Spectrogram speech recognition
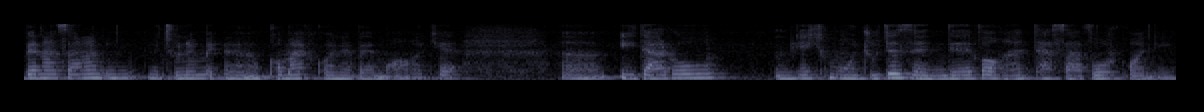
به نظرم این می‌تونه کمک کنه به ما که ایده رو یک موجود زنده واقعا تصور کنیم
